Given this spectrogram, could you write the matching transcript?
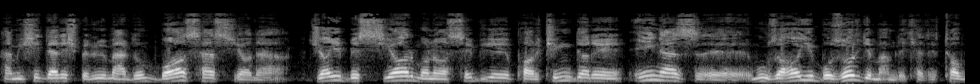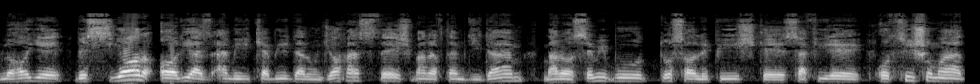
همیشه درش به روی مردم باز هست یا نه؟ جای بسیار مناسبی پارکینگ داره. این از موزه های بزرگ مملکته. تابلوهای بسیار عالی از امیر کبیر در اونجا هستش. من رفتم دیدم. مراسمی بود. دو سال پیش که سفیر اتریش اومد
